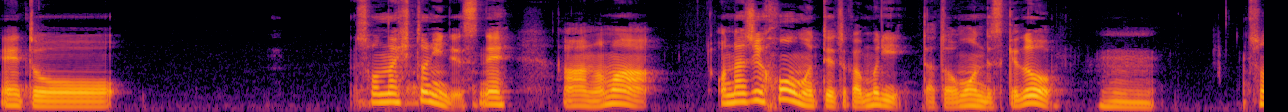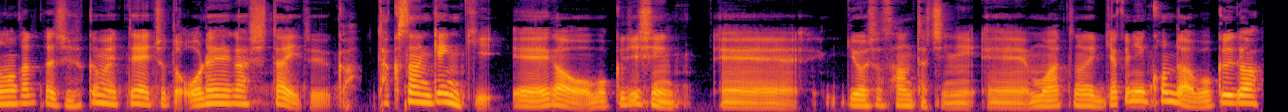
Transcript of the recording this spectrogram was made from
えっ、と、そんな人にですね、あの、まあ、同じホームっていうとこは無理だと思うんですけど、うん、その方たち含めてちょっとお礼がしたいというか、たくさん元気、えー笑顔を僕自身、えー利用者さんたちに、えーもらったので、逆に今度は僕が、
